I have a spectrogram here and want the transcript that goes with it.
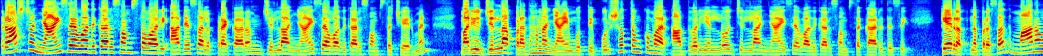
రాష్ట్ర న్యాయ సేవాధికార సంస్థ వారి ఆదేశాల ప్రకారం జిల్లా న్యాయ సేవాధికార సంస్థ చైర్మన్ మరియు జిల్లా ప్రధాన న్యాయమూర్తి పురుషోత్తం కుమార్ ఆధ్వర్యంలో జిల్లా న్యాయ సేవాధికార సంస్థ కార్యదర్శి కె రత్నప్రసాద్ మానవ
